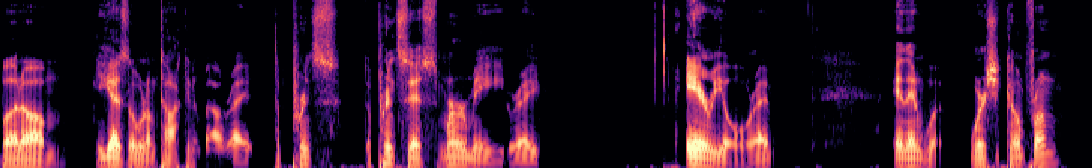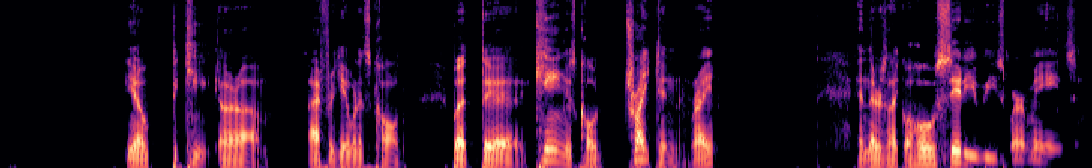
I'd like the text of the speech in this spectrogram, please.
But, um, you guys know what I'm talking about, right? The prince, the princess mermaid, right? Ariel, right? And then wh- where she come from? You know, the king, or uh, I forget what it's called, but the king is called Triton, right? And there's like a whole city of these mermaids and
